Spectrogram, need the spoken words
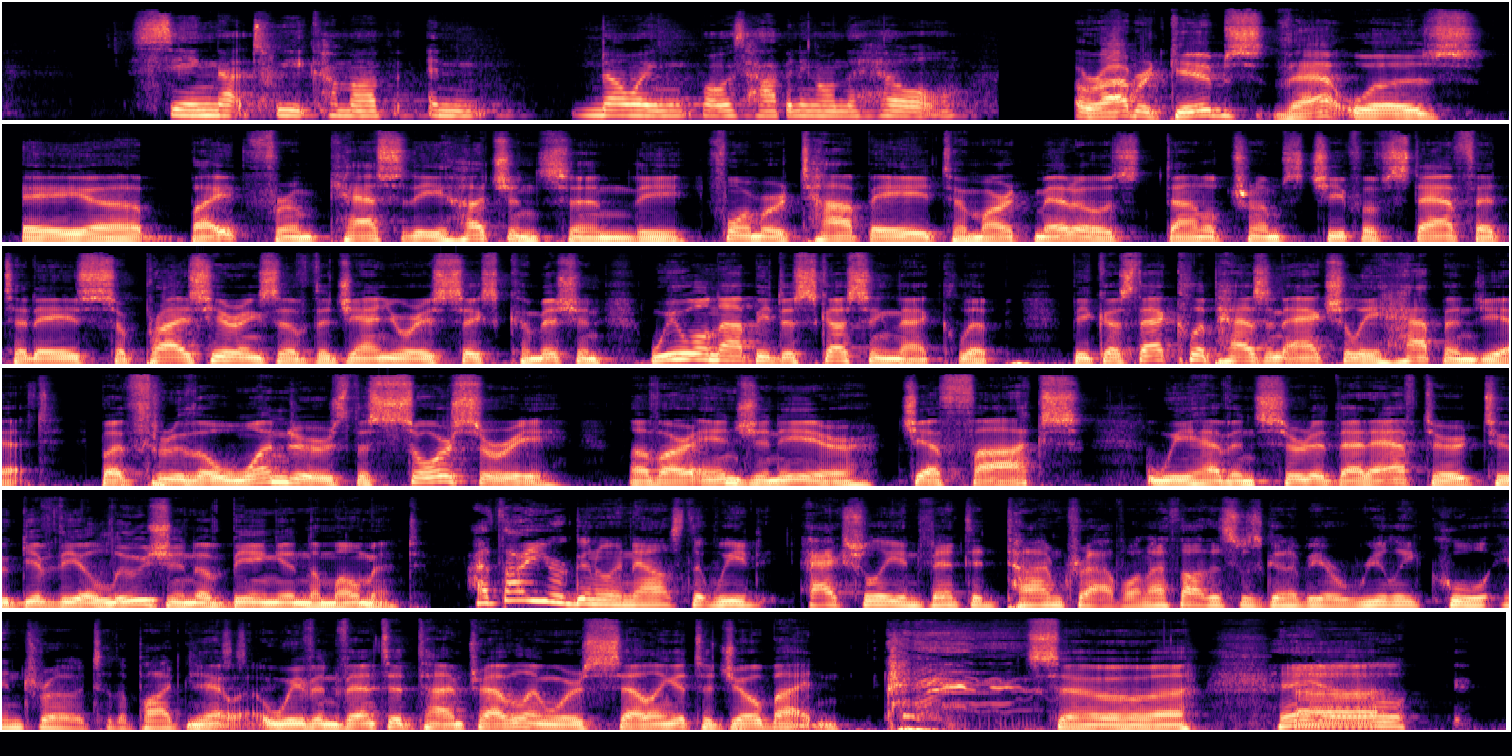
seeing that tweet come up and knowing what was happening on the Hill. Uh, Robert Gibbs, that was a uh, bite from Cassidy Hutchinson, the former top aide to Mark Meadows, Donald Trump's chief of staff at today's surprise hearings of the January 6th commission. We will not be discussing that clip because that clip hasn't actually happened yet. But through the wonders, the sorcery of our engineer, Jeff Fox, we have inserted that after to give the illusion of being in the moment. I thought you were going to announce that we'd actually invented time travel, and I thought this was going to be a really cool intro to the podcast. Yeah, we've invented time travel, and we're selling it to Joe Biden. so, uh, uh,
